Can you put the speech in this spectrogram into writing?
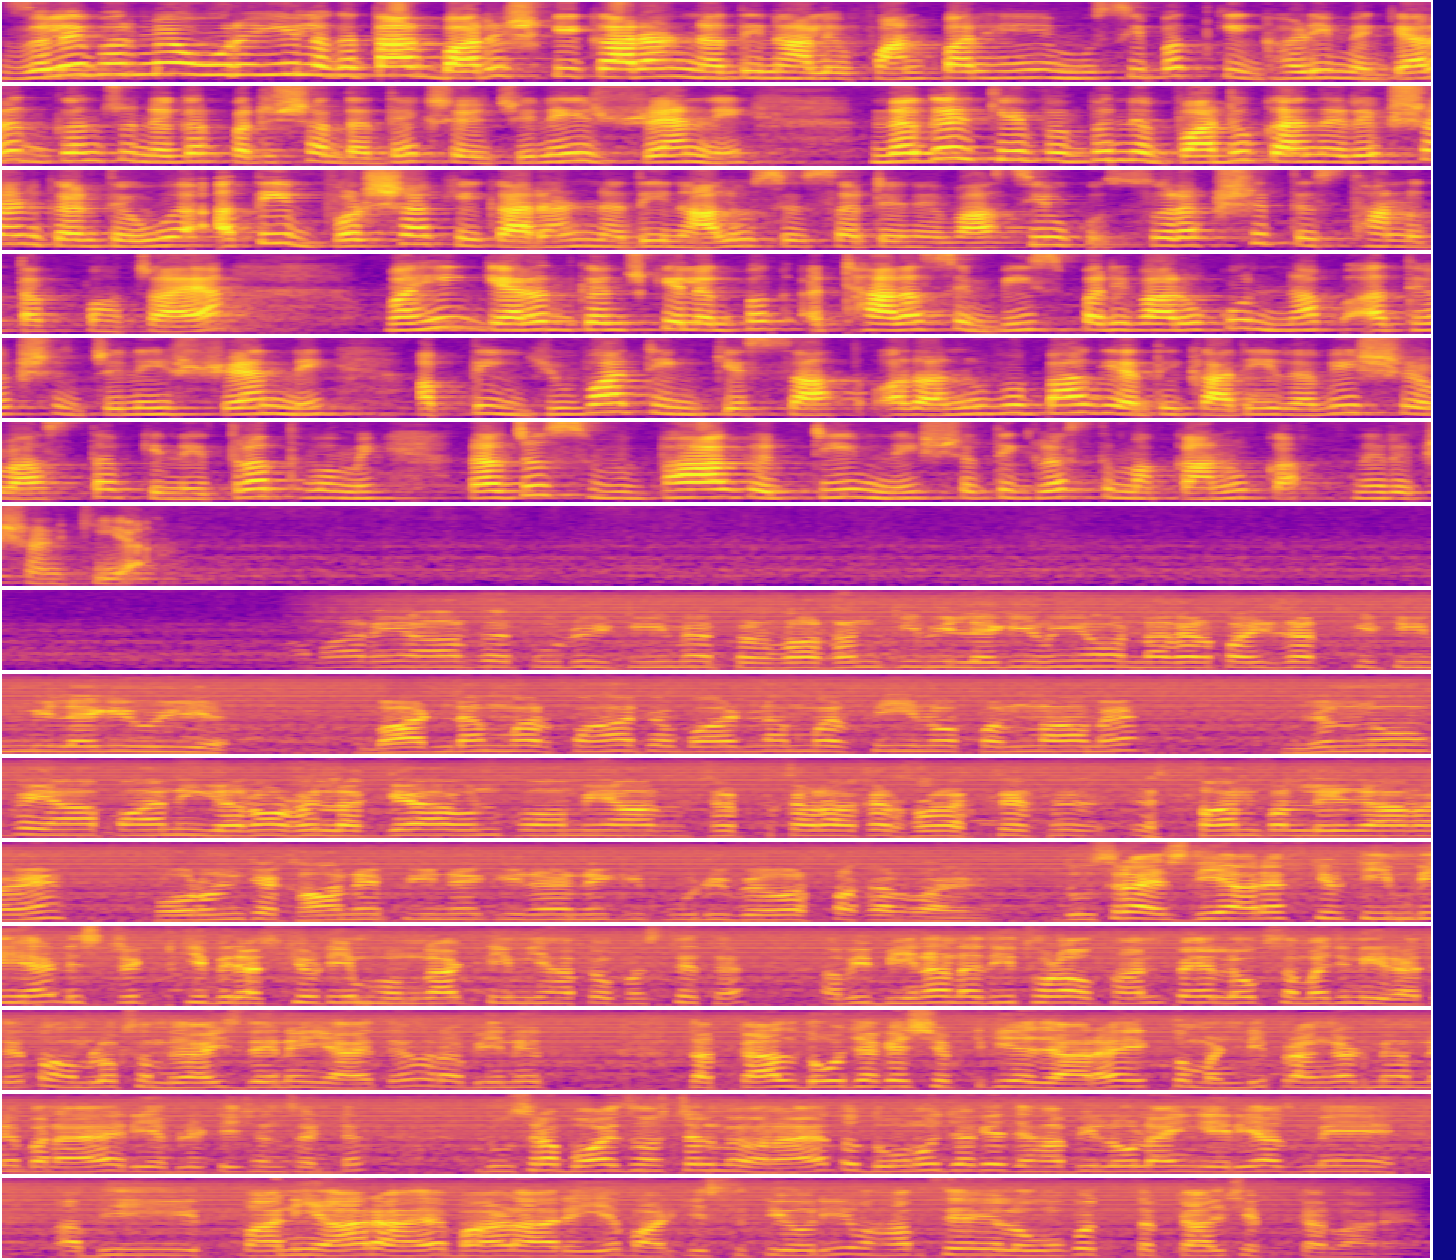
ज़िले भर में हो रही लगातार बारिश के कारण नदी नाले उफान पर हैं। मुसीबत की घड़ी में गैरतगंज नगर परिषद अध्यक्ष जिनेश जैन ने नगर के विभिन्न वार्डो का निरीक्षण करते हुए अति वर्षा के कारण नदी नालों से सटे निवासियों को सुरक्षित स्थानों तक पहुँचाया। वहीं गैरतगंज के लगभग 18 से 20 परिवारों को नव अध्यक्ष जिनेश जैन ने अपनी युवा टीम के साथ और अनुविभागीय अधिकारी रवि श्रीवास्तव के नेतृत्व में राजस्व विभाग टीम ने क्षतिग्रस्त मकानों का निरीक्षण किया। हमारे यहाँ से पूरी टीम है, प्रशासन की भी लगी हुई है और नगर परिषद की टीम भी लगी हुई है। वार्ड नंबर पाँच और वार्ड नंबर तीन और पंद्रह में जिन लोगों के यहाँ पानी घरों से लग गया, उनको हम यहाँ से शिफ्ट कराकर सुरक्षित स्थान पर ले जा रहे हैं और उनके खाने पीने की, रहने की पूरी व्यवस्था कर रहे हैं। दूसरा एसडीआरएफ की टीम भी है, डिस्ट्रिक्ट की भी रेस्क्यू टीम, होमगार्ड टीम यहाँ पे उपस्थित है। अभी बीना नदी थोड़ा उफान पे है, लोग समझ नहीं रहे थे तो हम लोग समझाइश देने ही आए थे और अभी इन्हें तत्काल दो जगह शिफ्ट किया जा रहा है, एक तो मंडी प्रांगण में हमने बनाया है, रिहेबिलिटेशन सेंटर, दूसरा बॉयज़ हॉस्टल में बनाया है। तो दोनों जगह जहाँ भी लो लाइंग एरियाज़ में अभी पानी आ रहा है, बाढ़ आ रही है, बाढ़ की स्थिति हो रही है, वहाँ से लोगों को तत्काल शिफ्ट करवा रहे हैं।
